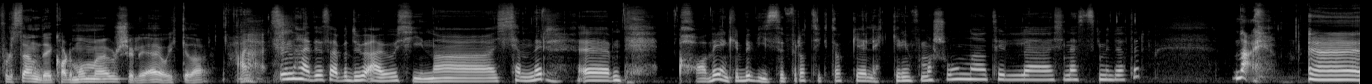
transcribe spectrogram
fullstendig kardemommeutskyldig er jo ikke det her. Sunn Heidi Sæbe, du er jo Kina-kjenner. Eh, har vi egentlig beviser for at TikTok lekker informasjon eh, til eh, kinesiske myndigheter? Nei, Eh,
